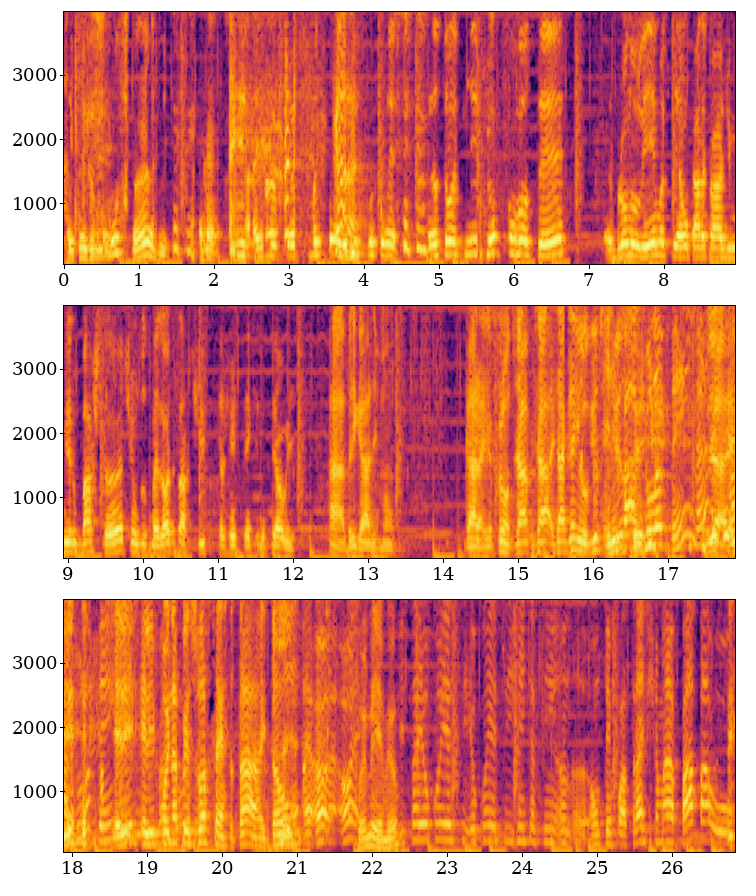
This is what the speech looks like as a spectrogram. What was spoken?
Aí foi junto com o Sandy. Aí eu fiquei muito feliz, Cara. porque eu tô aqui junto com você, Bruno Lima, que é um cara que eu admiro bastante, um dos melhores artistas que a gente tem aqui no Piauí. Ah, obrigado, irmão. Cara, pronto, já, já, já ganhou, viu? Ele Viu? bajula bem, né? Ele- bajula bem. Ele, ele foi na pessoa certa, tá? Então, bem. É, ó, ó, Foi mesmo, viu? Isso aí eu conheci, eu conheci gente assim há- um tempo atrás que chamava Babaô.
